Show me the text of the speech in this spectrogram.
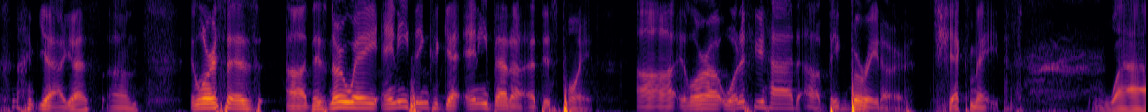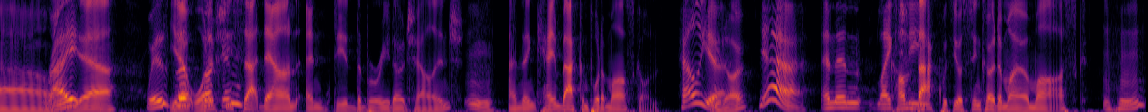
yeah, I guess. Um, Elora says, uh, "There's no way anything could get any better at this point." Uh, Elora, what if you had a big burrito? Checkmate. Wow. Right? Yeah. Where's yeah. the What if she Mm. sat down and did the burrito challenge, and then came back and put a mask on? Hell yeah! You know? Yeah, and then like Come she, back with your Cinco de Mayo mask. and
